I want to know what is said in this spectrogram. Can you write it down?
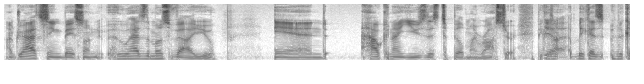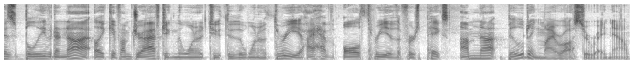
I'm drafting based on who has the most value, and how can I use this to build my roster? Because Yeah. because because believe it or not, like if I'm drafting the 102 through the 103, I have all three of the first picks. I'm not building my roster right now.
